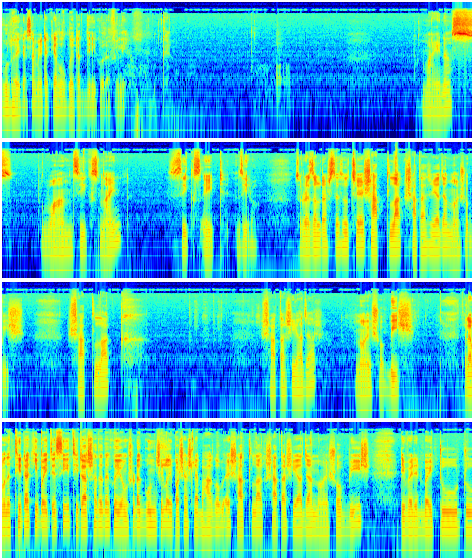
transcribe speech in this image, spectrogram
ভুল হয়ে গেছে, আমি এটা ক্যালকুলেটার দিয়ে করে ফেলি। এইট জিরো সো রেজাল্ট আসতেছে হচ্ছে সাত লাখ সাতাশি হাজার নয়শো বিশ। সাত লাখ সাতাশি হাজার নয়শো বিশ। তাহলে আমাদের থিটা কি পাইতেছি? থিটার সাথে দেখো এই অংশটা গুণ ছিল, এই পাশে আসলে ভাগ হবে সাত লাখ সাতাশি হাজার নয়শো বিশ divided by two two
